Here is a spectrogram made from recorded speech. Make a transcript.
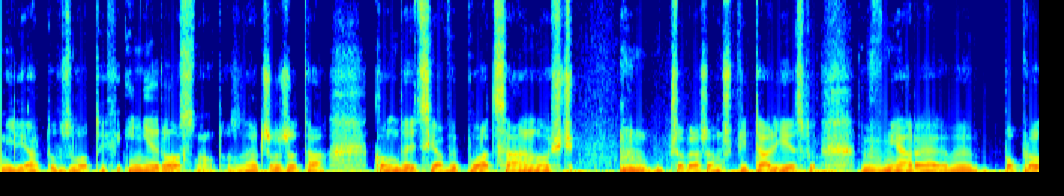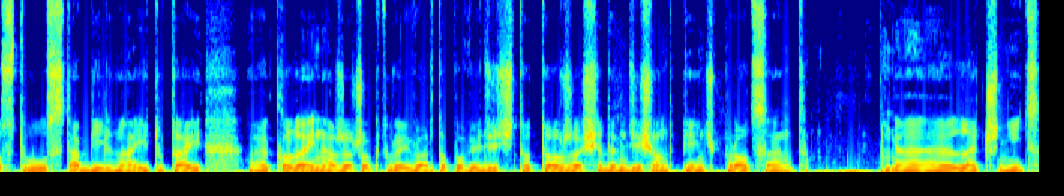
miliardów złotych i nie rosną. To znaczy, że ta kondycja, wypłacalność przepraszam, szpitali jest w miarę e, po prostu stabilna. I tutaj e, kolejna rzecz, o której warto powiedzieć, to to, że 75% E, lecznic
